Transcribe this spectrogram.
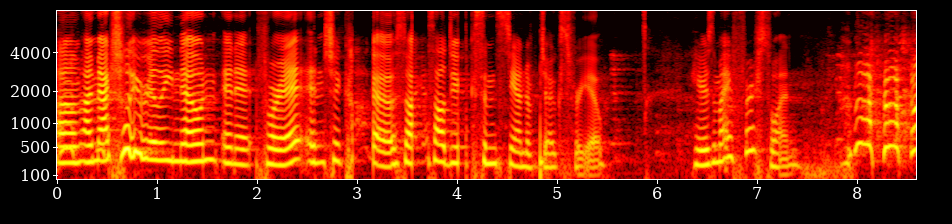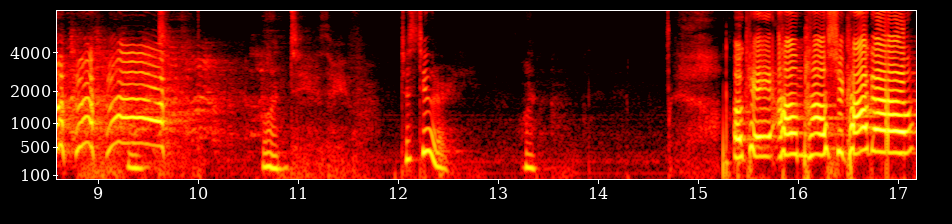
Um, I'm actually really known in it for it in Chicago, so I guess I'll do some stand-up jokes for you. Here's my first one. One, two, three, four. Just do it. already. One. Okay, um, how's Chicago?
